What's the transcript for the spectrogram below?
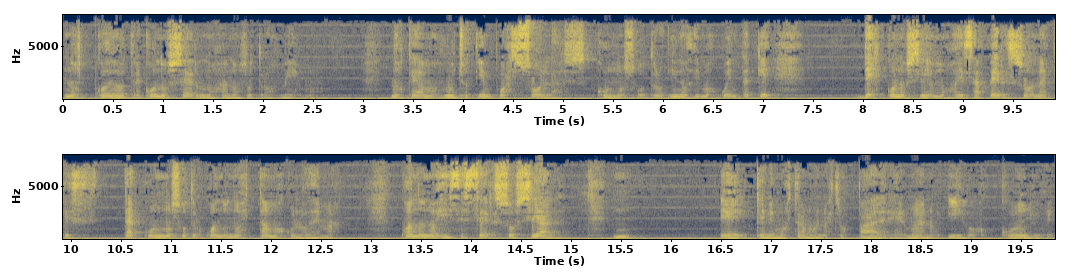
nos puede otra conocernos a nosotros mismos nos quedamos mucho tiempo a solas con nosotros y nos dimos cuenta que desconocíamos a esa persona que está con nosotros cuando no estamos con los demás, cuando no es ese ser social eh, que le mostramos a nuestros padres, hermanos, hijos, cónyuges,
